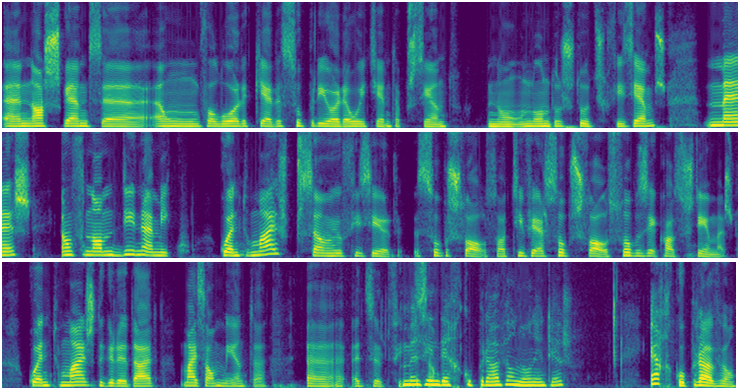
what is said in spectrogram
uh, nós chegamos a, a, um valor que era superior a 80% num, num dos estudos que fizemos, mas é um fenómeno dinâmico. Quanto mais pressão eu fizer sobre os solos, ou tiver sobre os solos, sobre os ecossistemas, quanto mais degradar, mais aumenta uh, a desertificação. Mas ainda é recuperável no Alentejo? É recuperável.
